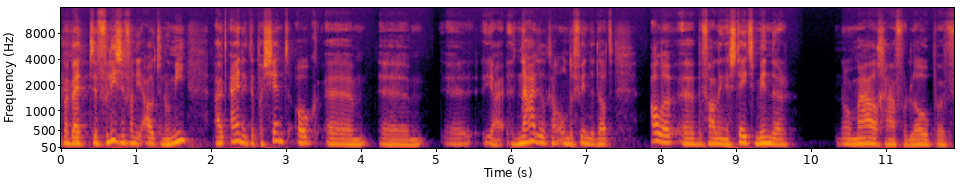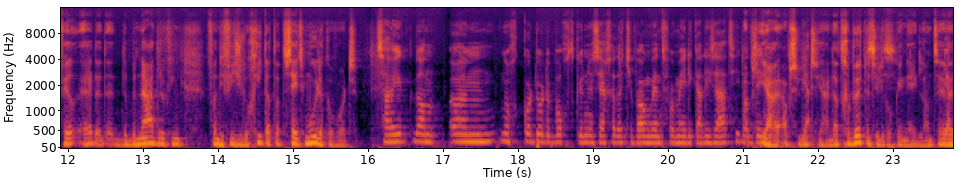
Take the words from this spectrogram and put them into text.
maar bij het verliezen van die autonomie uiteindelijk de patiënt ook ehm, ja, het nadeel kan ondervinden dat alle bevallingen steeds minder normaal gaan verlopen. Veel, de, benadrukking van die fysiologie, dat dat steeds moeilijker wordt. Zou je dan um, nog kort door de bocht kunnen zeggen dat je bang bent voor medicalisatie? Dat ja, absoluut. Ja. ja. dat gebeurt natuurlijk ook in Nederland. Ja.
